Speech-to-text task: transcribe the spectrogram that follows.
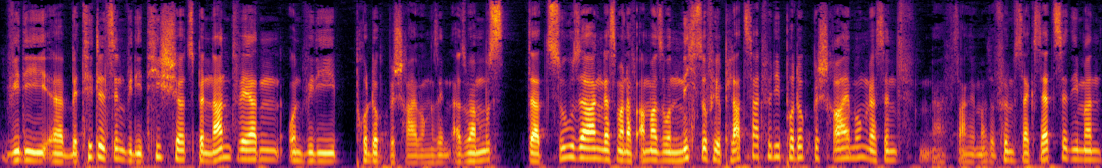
wie die äh, betitelt sind, wie die T-Shirts benannt werden und wie die Produktbeschreibungen sind. Also man muss dazu sagen, dass man auf Amazon nicht so viel Platz hat für die Produktbeschreibung. Das sind, na, sagen wir mal so fünf, sechs Sätze, die man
